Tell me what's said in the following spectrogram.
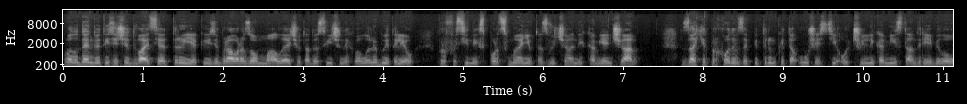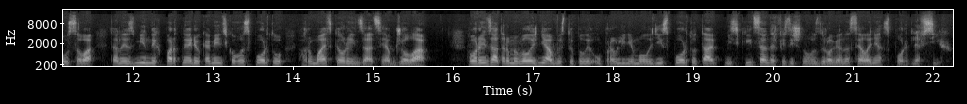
Велодень 2023, який зібрав разом малечу та досвідчених велолюбителів, професійних спортсменів та звичайних кам'янчан. Захід проходив за підтримки та участі очільника міста Андрія Білоусова та незмінних партнерів кам'янського спорту громадська організація Бджола. Організаторами Володня виступили управління молоді і спорту та міський центр фізичного здоров'я населення Спорт для всіх.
